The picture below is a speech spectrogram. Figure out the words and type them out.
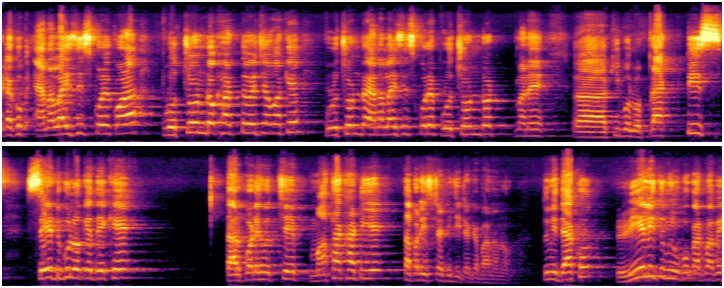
এটা খুব অ্যানালাইসিস করে করা, প্রচণ্ড খাটতে হয়েছে আমাকে, প্রচণ্ড অ্যানালাইসিস করে, প্রচণ্ড মানে কি বলব প্র্যাকটিস সেটগুলোকে দেখে তারপরে হচ্ছে মাথা খাটিয়ে তারপরে স্ট্র্যাটেজিটাকে বানানো। তুমি দেখো রিয়েলি তুমি উপকার পাবে,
